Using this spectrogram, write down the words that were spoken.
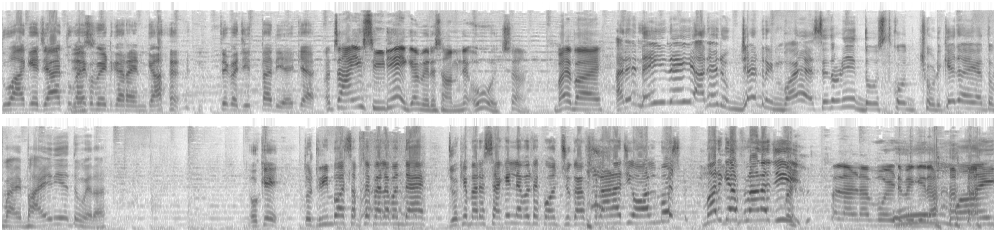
तू आगे जा तू Yes. को वेट कर रहा है इनका। तेरे को जीतता दिया है क्या? अच्छा हाँ ये सीढ़ियाँ है क्या मेरे सामने? ओ अच्छा। बाय बाय अरे नहीं नहीं अरे रुक जा ड्रीम बॉय ऐसे थोड़ी दोस्त को छोड़ के जाएगा तू भाई भाई नहीं है तू मेरा। ओके तो ड्रीम बॉय सबसे पहला बंदा है जो कि हमारे सेकंड लेवल तक पहुँच चुका है। फलाना जी ऑलमोस्ट मर गया फलाना जी। फलाना वॉइड में गिरा। माय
